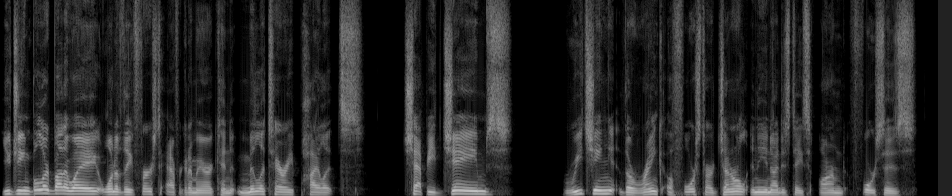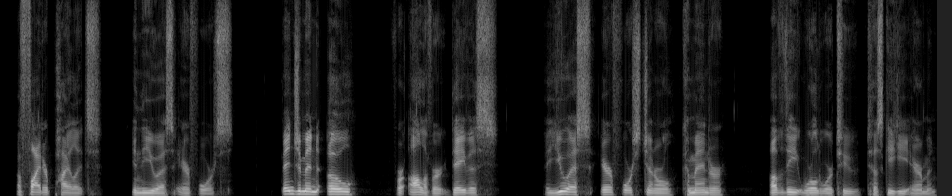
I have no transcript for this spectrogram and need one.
Eugene Bullard, by the way, one of the first African American military pilots. Chappie James, reaching the rank of four star general in the United States Armed Forces, a fighter pilot in the U.S. Air Force. Benjamin O. for Oliver Davis, a U.S. Air Force general, commander of the World War II Tuskegee Airmen.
